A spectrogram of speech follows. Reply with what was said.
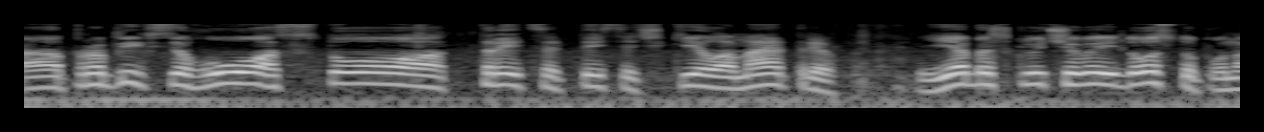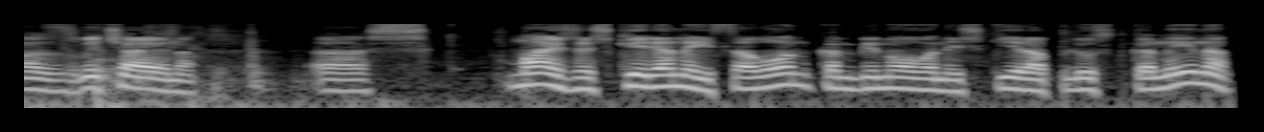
Е, Пробіг всього 130 тисяч кілометрів. Є безключовий доступ. У нас звичайно е, майже шкіряний салон, комбінований шкіра плюс тканина.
